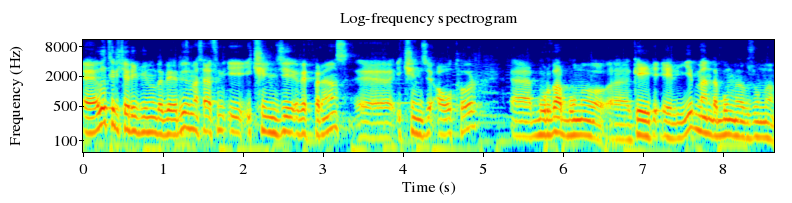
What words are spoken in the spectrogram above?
E, literature review-nu da verirsiniz. Məsəl üçün ikinci referens, e, ikinci autor e, burada bunu e, qeyd eləyib. Mən də bu mövzunu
